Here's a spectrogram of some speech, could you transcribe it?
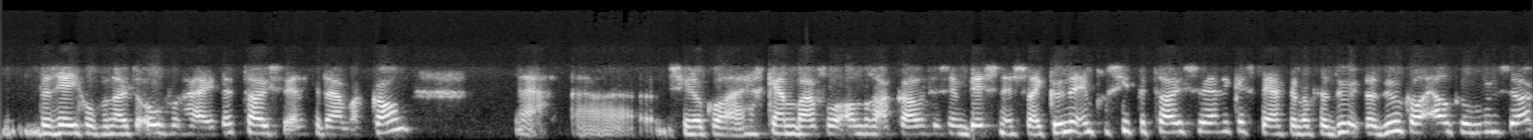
de regel vanuit de overheid, hè, thuiswerken daar waar kan. Nou ja, misschien ook wel herkenbaar voor andere accountants in business. Wij kunnen in principe thuiswerken. Sterker nog, dat doe, dat doe ik al elke woensdag.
